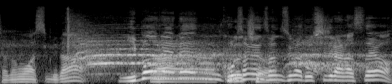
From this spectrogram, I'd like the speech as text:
자 넘어왔습니다. 이번에는 아, 고성현 그렇죠. 선수가 놓치질 않았어요.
